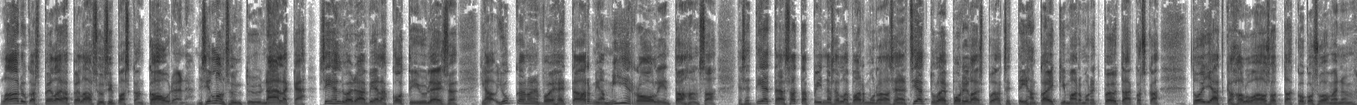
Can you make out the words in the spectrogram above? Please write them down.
laadukas pelaaja pelaa sysipaskan kauden, niin silloin syntyy nälkä. Siihen lyödään vielä kotiyleisö. Ja Jukka Anonen voi heittää armia mihin rooliin tahansa. Ja se tietää satapinnasella varmuudella sen, että sieltä tulee porilaispojat sitten ihan kaikki marmorit pöytää, koska toi jätkä haluaa osoittaa koko Suomen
